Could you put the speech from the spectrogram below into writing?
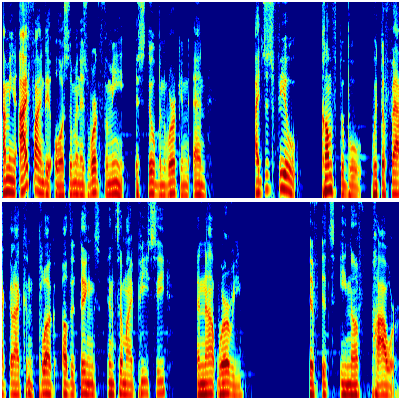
I mean, I find it awesome and it's worked for me. It's still been working. And I just feel comfortable with the fact that I can plug other things into my PC and not worry if it's enough power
